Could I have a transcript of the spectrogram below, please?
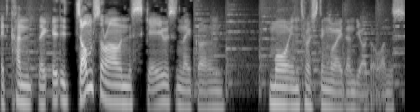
it can like it, it jumps around the scales in like a more interesting way than the other ones.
